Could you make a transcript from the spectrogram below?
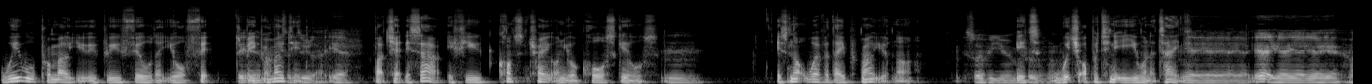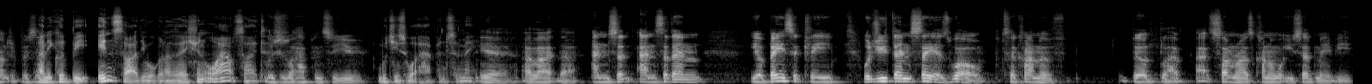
We will promote you if we feel that you're fit to be promoted. To yeah. But check this out: if you concentrate on your core skills, mm. it's not whether they promote you or not. It's whether you improve. It's which opportunity you want to take. Yeah, yeah, yeah, yeah, yeah, yeah, yeah, yeah, hundred percent. And it could be inside the organisation or outside. Which is what happened to you. Which is what happened to me. Yeah, I like that. And so, and so then, you're basically. Would you then say as well to kind of build like uh, summarize kind of what you said maybe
